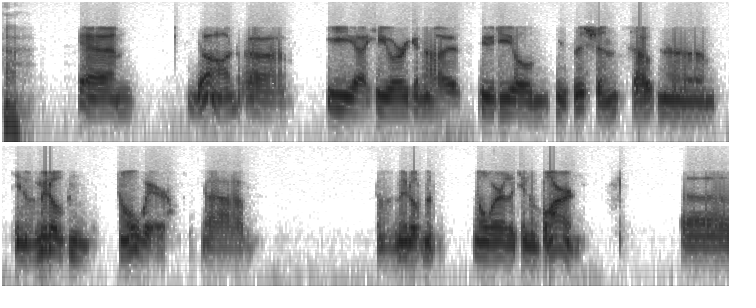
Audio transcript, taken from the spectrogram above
and Jan, uh, he uh, he organized studio musicians out in um, you know middle of nowhere, uh, middle of nowhere, like in a barn, uh,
